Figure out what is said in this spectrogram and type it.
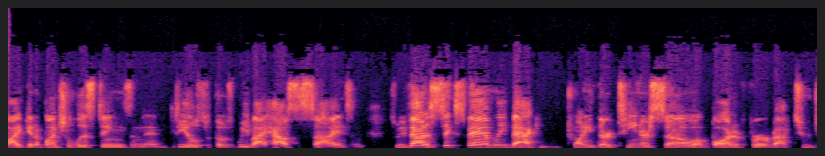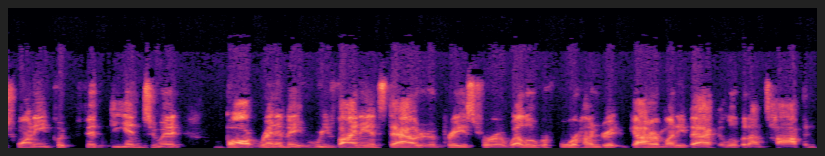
I'd get a bunch of listings and, and deals with those We Buy Houses signs. And so we found a six family back in 2013 or so. I bought it for about 220, put 50 into it, bought, renovate, refinanced out. It appraised for uh, well over 400, got our money back a little bit on top and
